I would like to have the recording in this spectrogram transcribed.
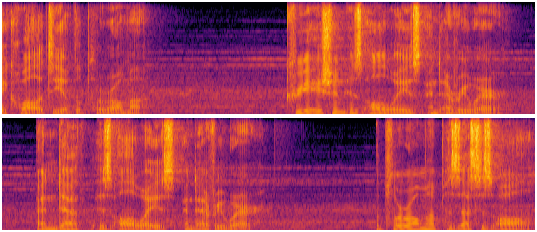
a quality of the pleroma. Creation is always and everywhere, and death is always and everywhere. The pleroma possesses all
